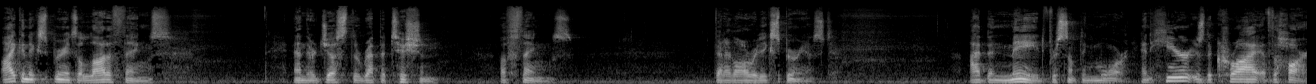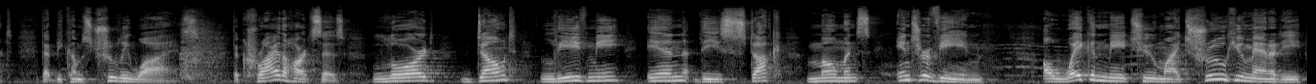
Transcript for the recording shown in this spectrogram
I can experience a lot of things, and they're just the repetition of things that I've already experienced. I've been made for something more. And here is the cry of the heart that becomes truly wise. The cry of the heart says, Lord, don't leave me in these stuck moments. Intervene. Awaken me to my true humanity.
